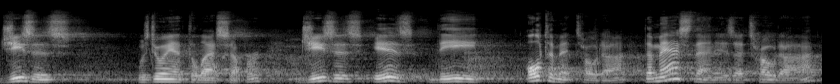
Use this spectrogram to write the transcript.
Jesus was doing it at the Last Supper. Jesus is the ultimate Todah. The Mass, then, is a Todah.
